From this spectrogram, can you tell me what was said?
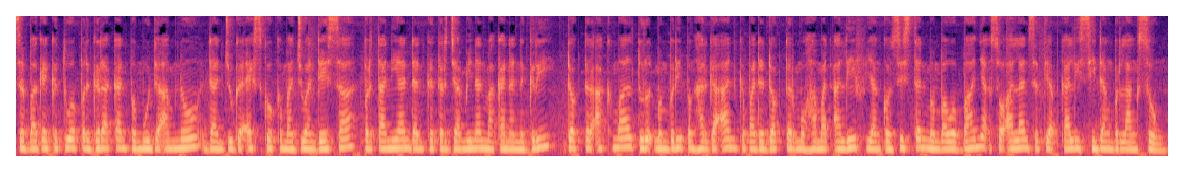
Sebagai Ketua Pergerakan Pemuda AMNO dan juga Exco Kemajuan Desa, Pertanian dan Keterjaminan Makanan Negeri, Dr. Akmal turut memberi penghargaan kepada Dr. Muhammad Alif yang konsisten membawa banyak soalan setiap kali sidang berlangsung.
